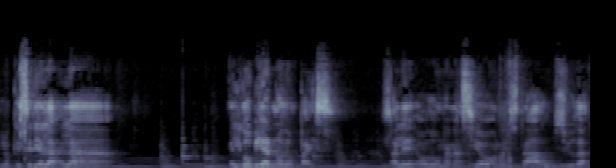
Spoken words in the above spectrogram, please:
lo que sería la, el gobierno de un país, ¿sale? O de una nación, estado, ciudad.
